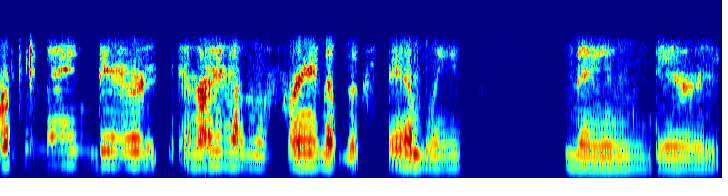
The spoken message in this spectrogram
uncle named Derek, and I have a friend of the family named Derek.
